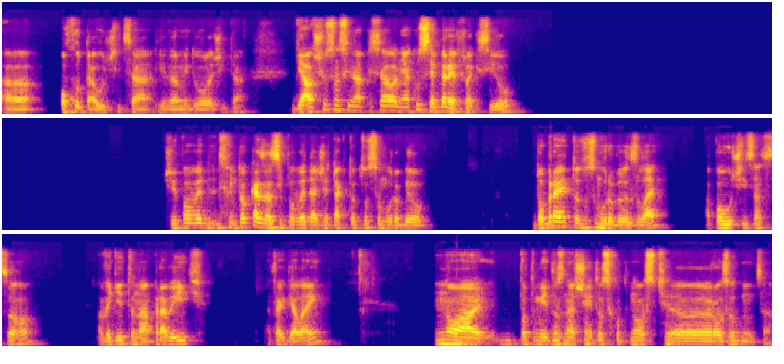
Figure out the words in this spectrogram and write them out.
uh, ochota učiť sa je veľmi dôležitá. Ďalšiu som si napísal nejakú sebereflexiu. Čiže poved- dokázal si povedať, že tak toto som urobil dobre, toto som urobil zle a poučiť sa z toho a vedieť to napraviť a tak ďalej. No a potom jednoznačně je to schopnost uh, rozhodnout se.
